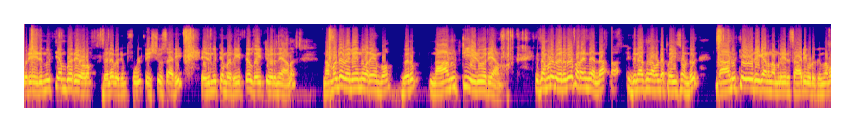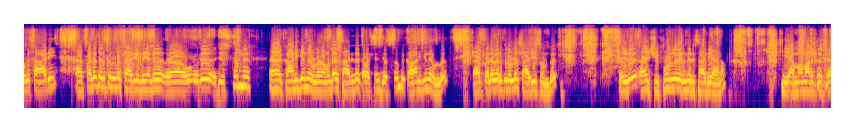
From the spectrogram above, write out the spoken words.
ഒരു എഴുന്നൂറ്റി അമ്പത് രൂപയോളം വില വരും. ഫുൾ ടിഷ്യൂ സാരി എഴുന്നൂറ്റി അമ്പത് റീറ്റെയിൽ റേറ്റ് വരുന്നതാണ്. നമ്മുടെ വില എന്ന് പറയുമ്പോൾ വെറും നാനൂറ്റി എഴുപത് രൂപയാണ്. ഇത് നമ്മൾ വെറുതെ പറയുന്നതല്ല. ഇതിനകത്ത് നമ്മുടെ പ്രൈസ് ഉണ്ട്. നാനൂറ്റി എഴുപത് രൂപയ്ക്കാണ് നമ്മൾ ഈ ഒരു സാരി കൊടുക്കുന്നത്. നമുക്ക് സാരി പല പലതരത്തിലുള്ള സാരി ഉണ്ട്. ഞാൻ ഒരു ജസ്റ്റ് ഒന്ന് കാണിക്കുന്നേ ഉള്ളൂ. നമ്മുടെ സാരിയുടെ കളക്ഷൻ ജസ്റ്റ് ഒന്ന് കാണിക്കുന്നേ ഉള്ളൂ. പല പലതരത്തിലുള്ള സാരീസ് ഉണ്ട്. ഇത് ഷിഫോണിൽ വരുന്ന ഒരു സാരിയാണ് ഈ അമ്മമാർക്കൊക്കെ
